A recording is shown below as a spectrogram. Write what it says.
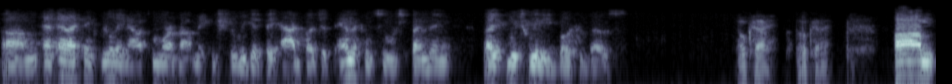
Um, and and I think really now it's more about making sure we get the ad budgets and the consumer spending, which we need both of those. Okay. Okay. Um,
